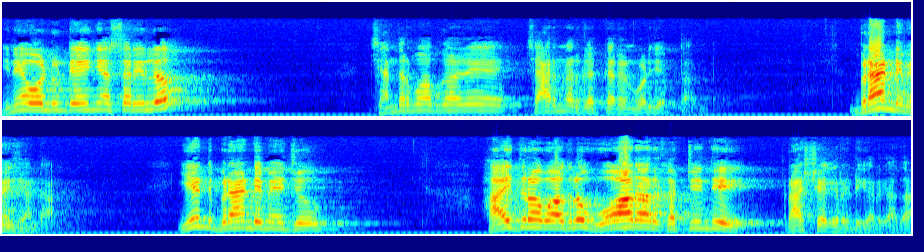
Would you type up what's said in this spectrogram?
వినేవాళ్ళు ఉంటే ఏం చేస్తారు వీళ్ళు? చంద్రబాబు గారే చార్మినార్ కట్టారని కూడా చెప్తారు. బ్రాండ్ ఇమేజ్ అంట. ఏంటి బ్రాండ్ ఇమేజు? హైదరాబాద్లో ఓఆర్ఆర్ కట్టింది రాజశేఖర రెడ్డి గారు కదా?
